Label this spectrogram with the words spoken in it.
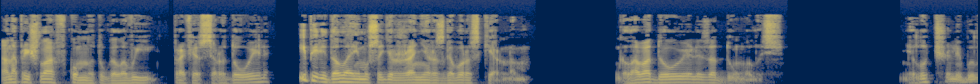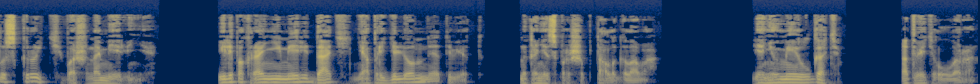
Она пришла в комнату головы профессора Доуэля и передала ему содержание разговора с Керном. Голова Доуэля задумалась. Не лучше ли было скрыть ваше намерение? Или, по крайней мере, дать неопределенный ответ? Наконец прошептала голова. — Я не умею лгать, — ответил Лоран.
